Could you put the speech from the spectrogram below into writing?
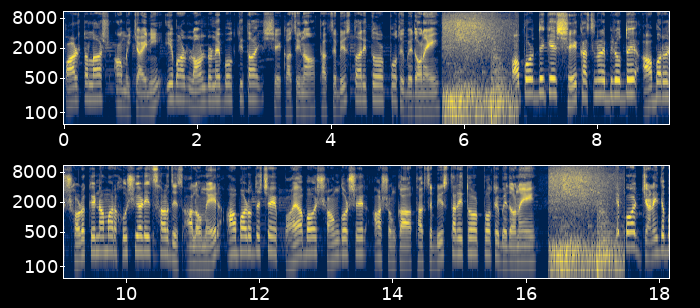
পাল্টা লাশ আমি চাইনি, এবার লন্ডনে বক্তৃতায় শেখ হাসিনা। থাকছে বিস্তারিত প্রতিবেদনে। অপরদিকে শেখ হাসিনার বিরুদ্ধে আবারও সড়কে নামার হুঁশিয়ারি সার্জিস আলমের। আবারও দেশে ভয়াবহ সংঘর্ষের আশঙ্কা। থাকছে বিস্তারিত প্রতিবেদনে। এরপর জানিয়ে দেব,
